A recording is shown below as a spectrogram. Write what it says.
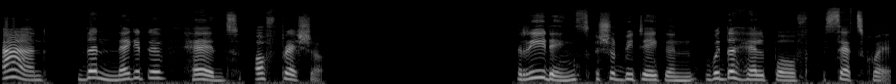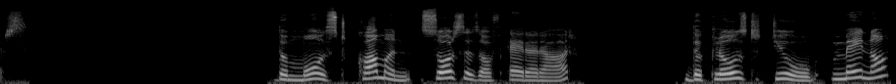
and the negative heads of pressure. Readings should be taken with the help of set squares. The most common sources of error are the closed tube may not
